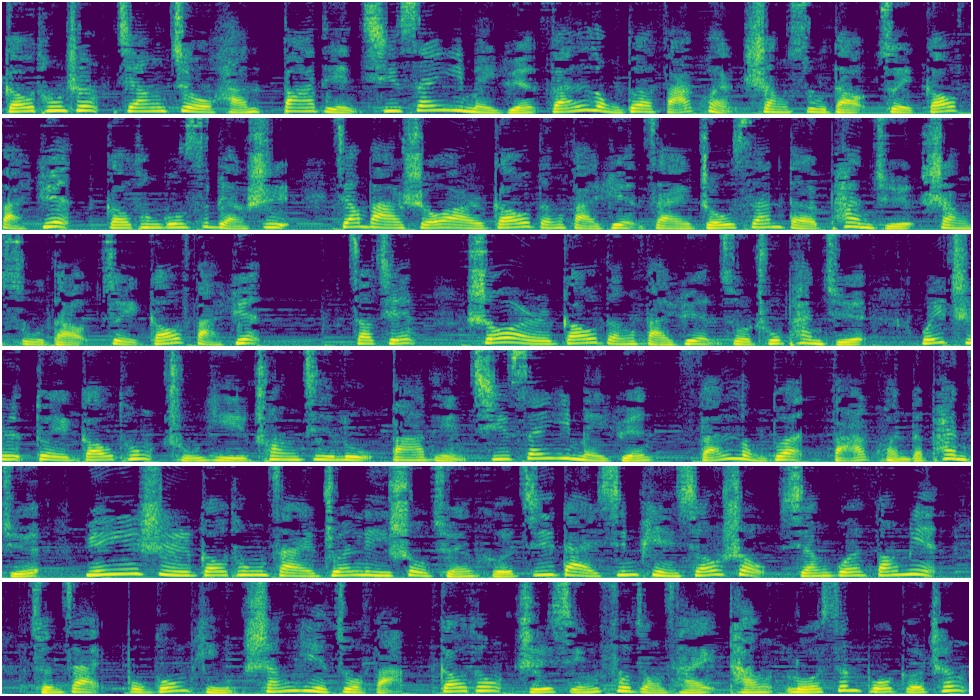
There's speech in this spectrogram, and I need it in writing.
高通称将就含八点七三亿美元反垄断罚款上诉到最高法院。高通公司表示，将把首尔高等法院在周三的判决上诉到最高法院。早前，首尔高等法院作出判决，维持对高通处以创纪录八点七三亿美元反垄断罚款的判决，原因是高通在专利授权和基带芯片销售相关方面存在不公平商业做法。高通执行副总裁唐罗森伯格称：“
